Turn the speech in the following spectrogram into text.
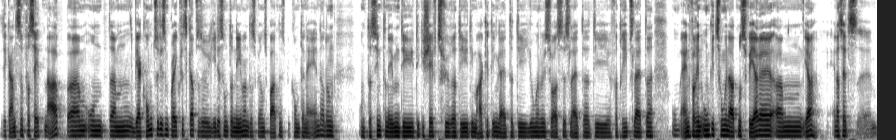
diese ganzen Facetten ab. Ähm, und ähm, wer kommt zu diesen Breakfast Clubs? Also jedes Unternehmen, das bei uns Partner ist, bekommt eine Einladung. Und das sind dann eben die, die Geschäftsführer, die, die Marketingleiter, die Human Resources Leiter, die Vertriebsleiter, um einfach in ungezwungener Atmosphäre, ähm, ja, einerseits äh, ein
